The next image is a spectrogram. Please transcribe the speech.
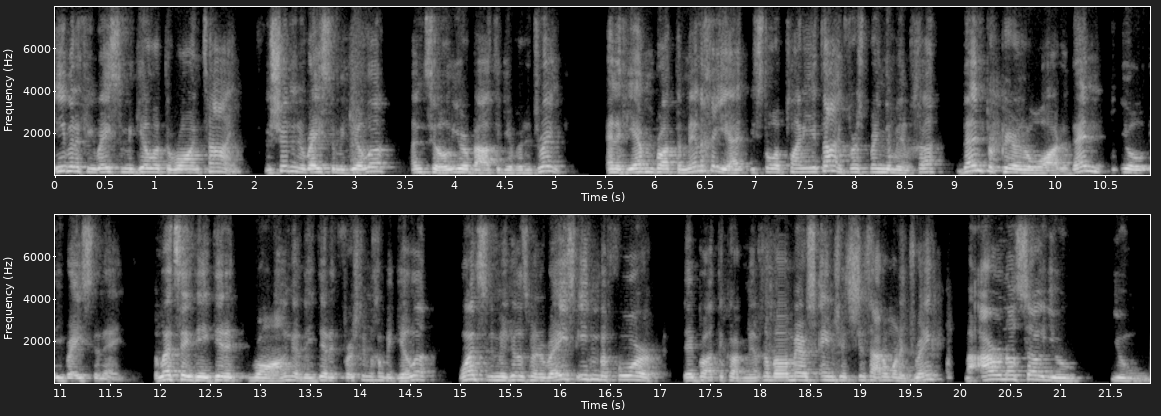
even if you erase the Megillah at the wrong time, you shouldn't erase the Megillah until you're about to give it a drink. And if you haven't brought the mincha yet, you still have plenty of time. First bring the mincha, then prepare the water, then you'll erase the name. But let's say they did it wrong and they did it first mincha Megillah. Once the Megillah's been erased, even before they brought the korban mincha, but Omer's it's says, I don't want to drink. Ma'aron so you you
